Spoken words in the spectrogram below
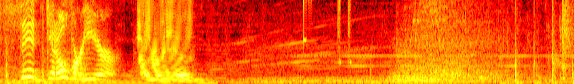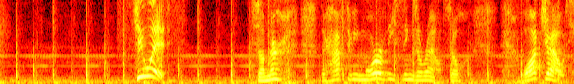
Sid, get over here! Sumner, there have to be more of these things around, so watch out.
